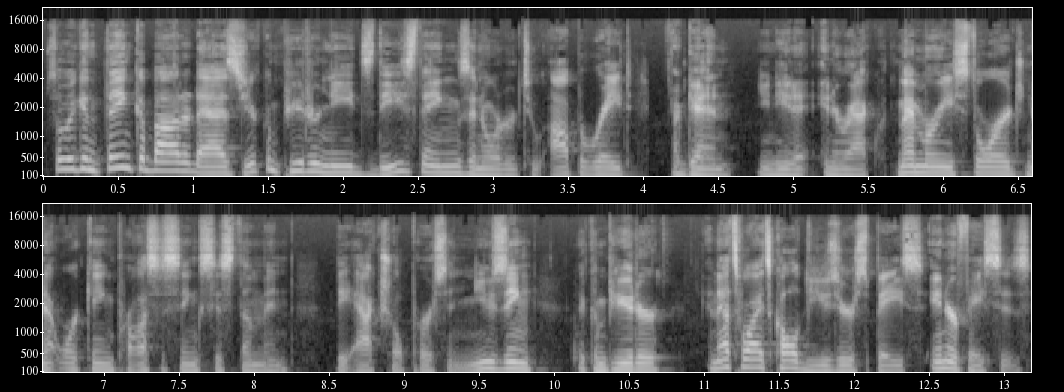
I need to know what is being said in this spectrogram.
So we can think about it as your computer needs these things in order to operate. Again, you need to interact with memory, storage, networking, processing system, and the actual person using the computer. And that's why it's called user space interfaces,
